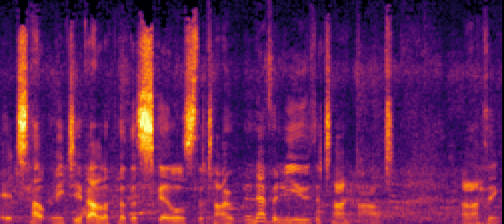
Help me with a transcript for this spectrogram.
It's helped me develop other skills that I never knew that I had. And I think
